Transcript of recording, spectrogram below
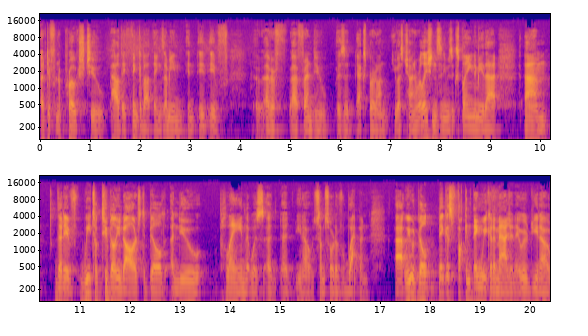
a different approach to how they think about things. I mean, if I have a, f- a friend who is an expert on U.S.-China relations, and he was explaining to me that um, that if we took two billion dollars to build a new plane that was a, a you know some sort of weapon. Uh, we would build biggest fucking thing we could imagine. It would, you know,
